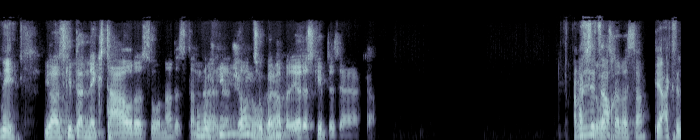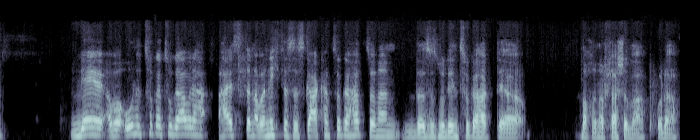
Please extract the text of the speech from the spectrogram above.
Nee. Ja, es gibt dann Nektar oder so, ne? Das dann oh, äh, gibt schon Zucker, aber ja, das gibt es, ja, ja, klar. Aber Axel, das ist jetzt auch, was sagen? Ja, Axel. Nee, aber ohne Zuckerzugabe heißt dann aber nicht, dass es gar keinen Zucker hat, sondern dass es nur den Zucker hat, der noch in der Flasche war, oder?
